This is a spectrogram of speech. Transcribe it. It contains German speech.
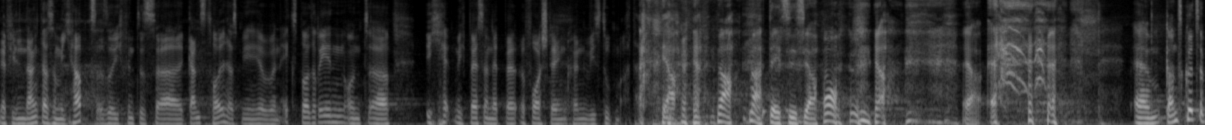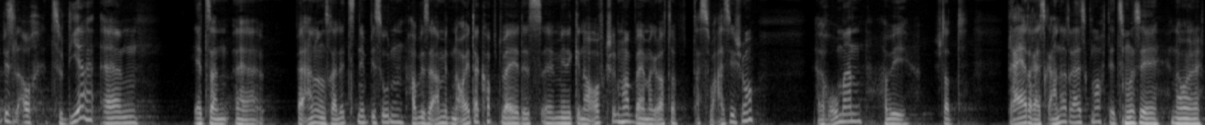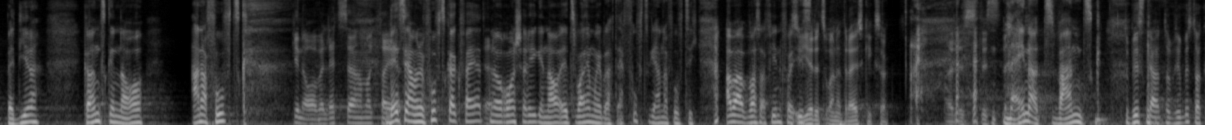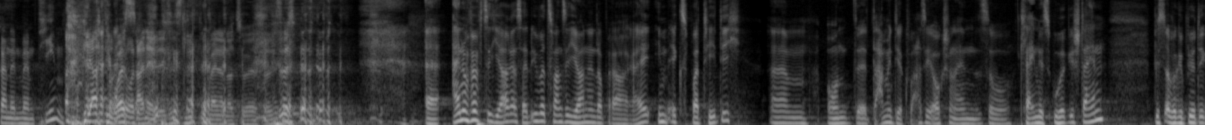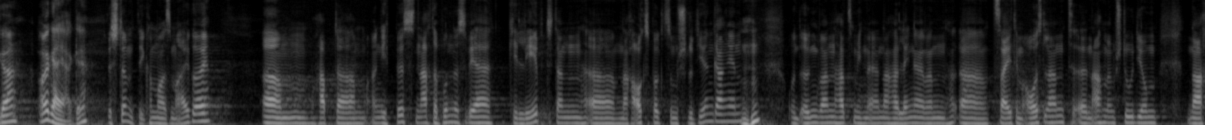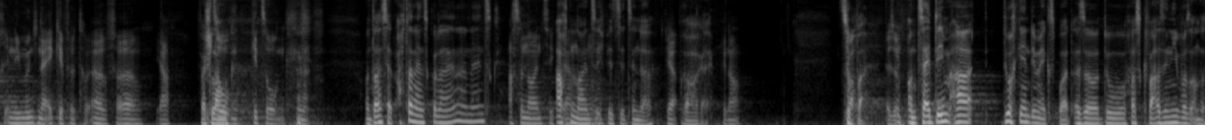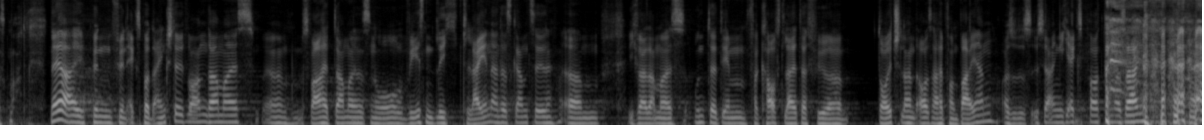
Ja, vielen Dank, dass ihr mich habt. Also ich finde es äh, ganz toll, dass wir hier über den Export reden und äh, ich hätte mich besser nicht be vorstellen können, wie es du gemacht hast. ja, ja, na, das ist ja, oh, ja, ja. ähm, ganz kurz ein bisschen auch zu dir. Ähm, jetzt an äh, bei einer unserer letzten Episoden habe ich es auch mit einem Euter gehabt, weil ich das äh, mir nicht genau aufgeschrieben habe, weil ich mir gedacht habe, das weiß ich schon. Äh, Roman habe ich statt 33, 31 gemacht. Jetzt muss ich nochmal bei dir ganz genau 51. Genau, weil letztes Jahr haben wir gefeiert. Letztes Jahr haben wir eine 50er gefeiert ja. in der Orangerie, genau. Jetzt war ich mir gedacht, ja, 50, 51. Aber was auf jeden Fall also ist. Ich hätte jetzt 31 gesagt. Das, das Nein, 20. Du bist, gar, du bist doch gar nicht in meinem Team. ja, ich weiß auch nicht. Das liegt in meiner Natur. äh, 51 Jahre, seit über 20 Jahren in der Brauerei, im Export tätig ähm, und äh, damit ja quasi auch schon ein so kleines Urgestein. Bist aber gebürtiger Allgeier, gell? Das stimmt, ich komme aus dem Allgäu. Ähm, habe da eigentlich bis nach der Bundeswehr gelebt, dann äh, nach Augsburg zum Studieren gegangen mhm. und irgendwann hat es mich nach einer längeren äh, Zeit im Ausland äh, nach meinem Studium nach in die Münchner Ecke für, äh, für, ja, gezogen. gezogen. Ja. Und dann seit 98 oder 99? 98. 98 ja. bist du jetzt in der ja. Brauerei. Genau. Super. Also. Und seitdem auch durchgehend im Export. Also du hast quasi nie was anderes gemacht. Naja, ich bin für den Export eingestellt worden damals. Ähm, es war halt damals noch wesentlich kleiner, das Ganze. Ähm, ich war damals unter dem Verkaufsleiter für Deutschland außerhalb von Bayern. Also das ist ja eigentlich Export, kann man sagen.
